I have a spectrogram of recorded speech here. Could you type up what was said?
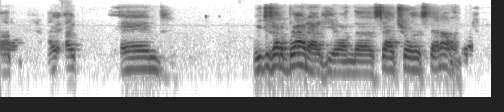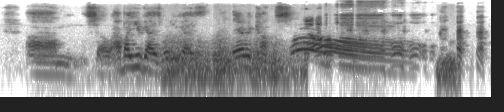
Um, I, I and we just had a brown out here on the South Shore of Staten Island. Um, so how about you guys? What do you guys? There it comes. Oh.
